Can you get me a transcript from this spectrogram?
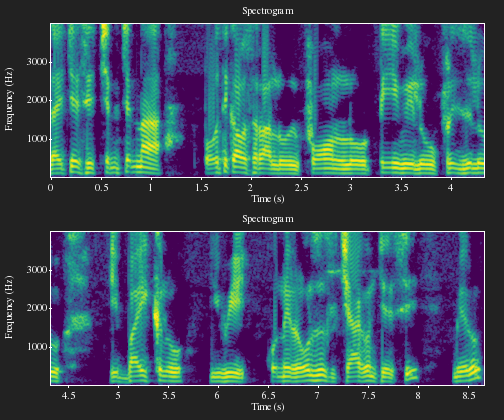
దయచేసి చిన్న చిన్న భౌతిక అవసరాలు ఫోన్లు టీవీలు ఫ్రిడ్జ్లు ఈ బైకులు ఇవి కొన్ని రోజులు త్యాగం చేసి మీరు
